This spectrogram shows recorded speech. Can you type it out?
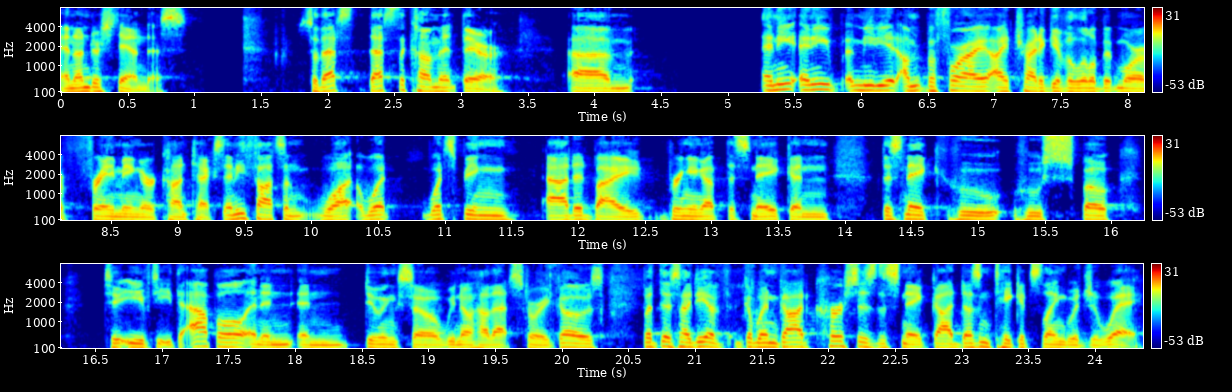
And understand this. So that's, that's the comment there. Um, any, any immediate, um, before I, I try to give a little bit more framing or context, any thoughts on what, what, what's being added by bringing up the snake and the snake who who spoke to Eve to eat the apple, and in, in doing so, we know how that story goes. But this idea of when God curses the snake, God doesn't take its language away,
